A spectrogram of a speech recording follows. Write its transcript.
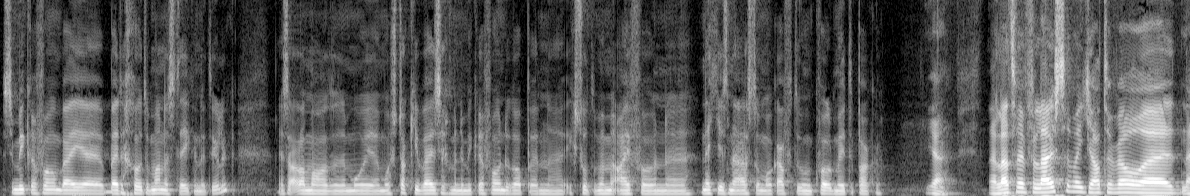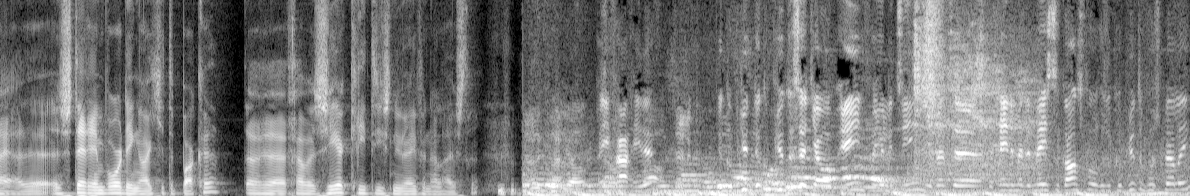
zijn microfoon bij, bij de grote mannen steken natuurlijk. En ze allemaal een mooi, mooi stokje bij zich met een microfoon erop. En ik stond er met mijn iPhone netjes naast om ook af en toe een quote mee te pakken. Ja, nou laten we even luisteren, want je had er wel nou ja, een ster in wording had je te pakken. Daar uh, gaan we zeer kritisch nu even naar luisteren. Eén vraag, Ide. De computer, de computer zet jou op één van jullie team. Je bent uh, degene met de meeste kans volgens de computervoorspelling.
